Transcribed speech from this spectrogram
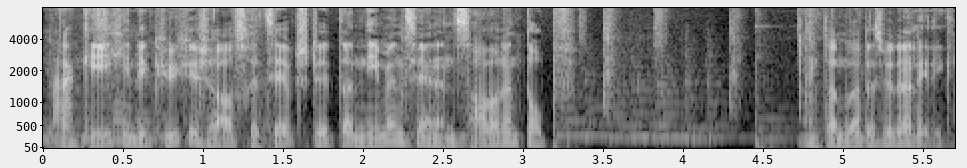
Und dann gehe ich in die Küche, schaue aufs Rezept, steht da, nehmen Sie einen sauberen Topf. Und dann war das wieder erledigt.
